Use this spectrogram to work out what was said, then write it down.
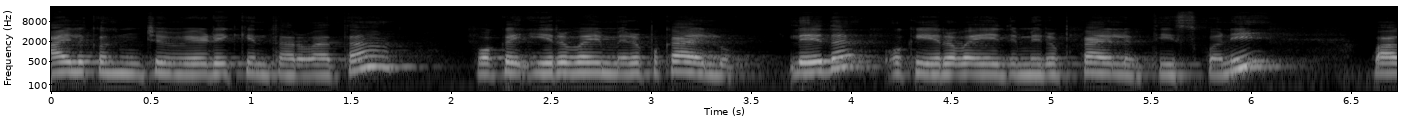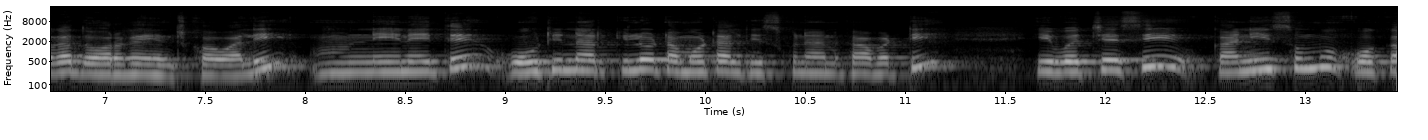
ఆయిల్ కొంచెం వేడెక్కిన తర్వాత ఒక ఇరవై మిరపకాయలు లేదా ఒక ఇరవై ఐదు మిరపకాయలు తీసుకొని బాగా దోరగా ఎంచుకోవాలి. నేనైతే ఒకటిన్నర కిలో టమోటాలు తీసుకున్నాను కాబట్టి ఇవి వచ్చేసి కనీసం ఒక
